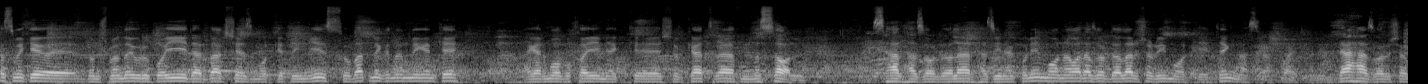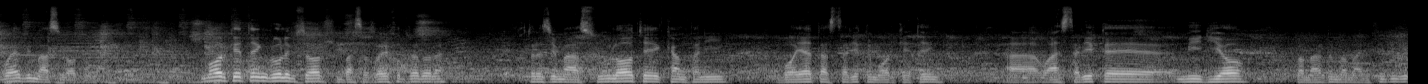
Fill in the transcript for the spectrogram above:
قسمی که دانشمندای اروپایی در بخش از مارکتینگی صحبت می‌کنن میگن که اگر ما بخوایم یک شرکت را مثال سال هزار دلار هزینه کنیم ما 90 هزار دلارش روی مارکتینگ مصرف باید کنیم. ده هزارش باید روی محصولات کنیم. مارکتینگ role بسیار بسزای خود را داره. خاطر از محصولات کمپانی باید از طریق مارکتینگ و از طریق media و مردم به معرفی بگیریم.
